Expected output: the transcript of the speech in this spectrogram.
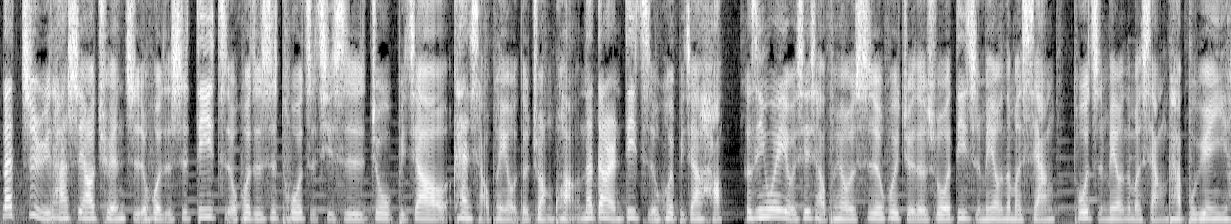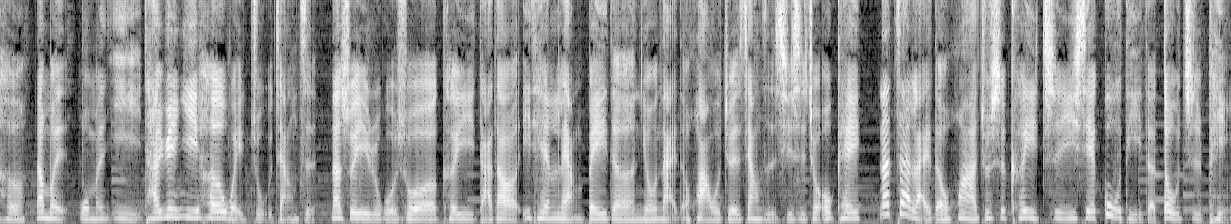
那至于它是要全脂或者是低脂或者是脱脂，其实就比较看小朋友的状况。那当然低脂会比较好。可是因为有些小朋友是会觉得说低脂没有那么香，脱脂没有那么香，他不愿意喝。那么我们以他愿意喝为主，这样子。那所以如果说可以达到一天两杯的牛奶的话，我觉得这样子其实就 OK。那再来的话，就是可以吃一些固体的豆制品。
